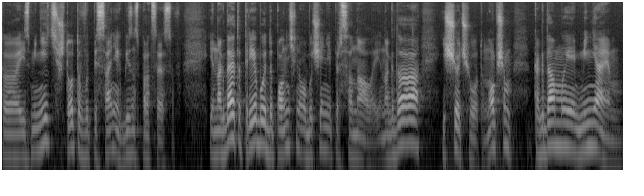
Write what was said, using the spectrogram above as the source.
э, изменить что-то в описаниях бизнес-процессов. Иногда это требует дополнительного обучения персонала, иногда еще чего-то. Но, в общем, когда мы меняем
